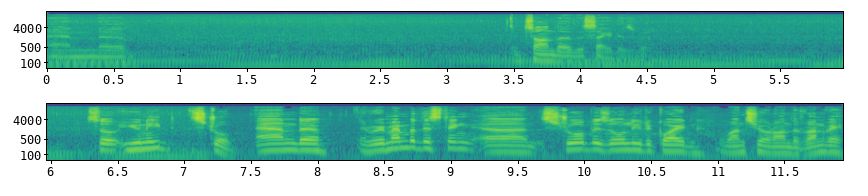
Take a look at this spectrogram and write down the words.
and uh, it's on the other side as well. So you need strobe and uh, remember this thing, uh, strobe is only required once you're on the runway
